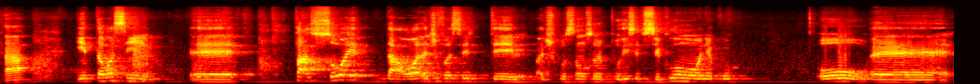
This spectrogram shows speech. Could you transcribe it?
Tá? Então, assim, é, passou da hora de você ter a discussão sobre polícia de ciclo único, ou é,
